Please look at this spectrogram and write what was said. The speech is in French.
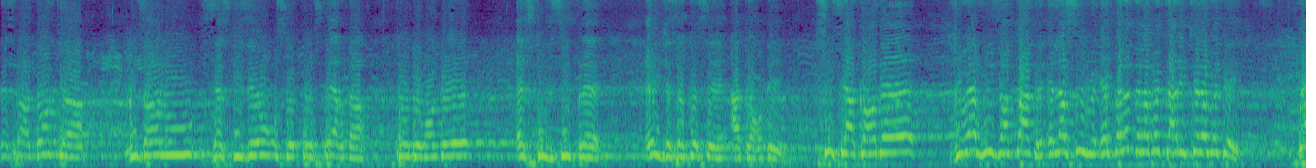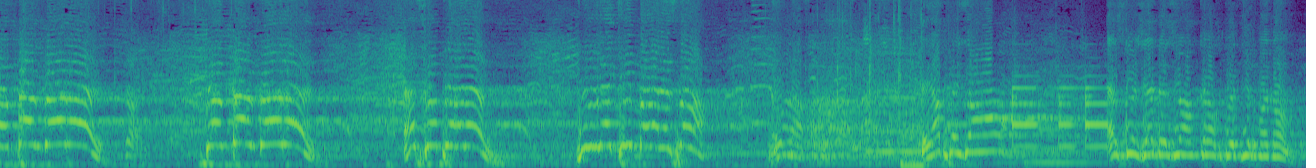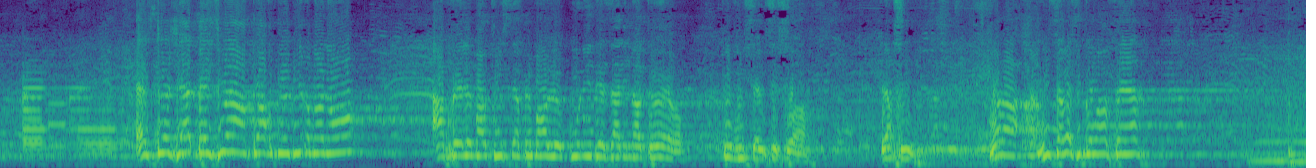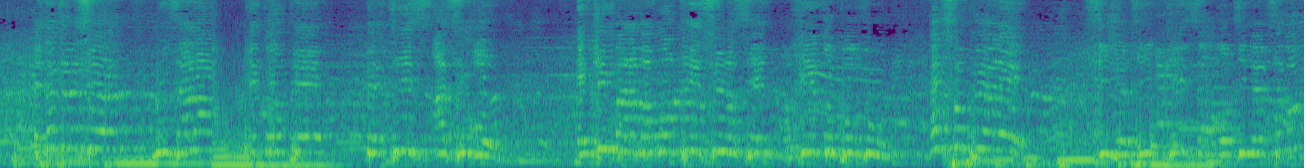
N'est-ce pas Donc, euh, nous allons nous excuser, on se prosterne pour demander, qu'il s'il plaît. Et je sais que c'est accordé. Si c'est accordé, je vais vous entendre. Et là, sur pendant de la tu le Tembangore Est-ce qu'on peut aller? Vous voulez Kimbala, n'est-ce pas? Voilà. Et à présent, est-ce que j'ai besoin encore de dire mon nom? Est-ce que j'ai besoin encore de dire mon nom? Appelez-moi tout simplement le gouni des animateurs pour vous servir ce soir. Merci. Voilà, vous savez ce qu'on va faire? Mesdames et messieurs, nous allons décompter de 10 à 0. Et Kimbala va monter sur la scène? Rien que pour vous. Est-ce qu'on peut aller? Si je dis 10, on dit 9, c'est bon?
